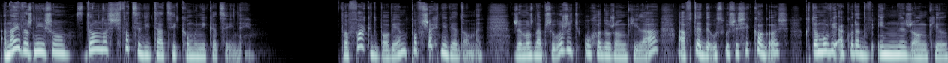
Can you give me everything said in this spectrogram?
A najważniejszą zdolność facylitacji komunikacyjnej. To fakt bowiem powszechnie wiadomy, że można przyłożyć ucho do żonkila, a wtedy usłyszy się kogoś, kto mówi akurat w inny żonkil.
